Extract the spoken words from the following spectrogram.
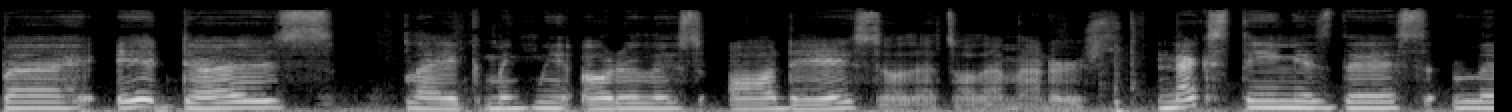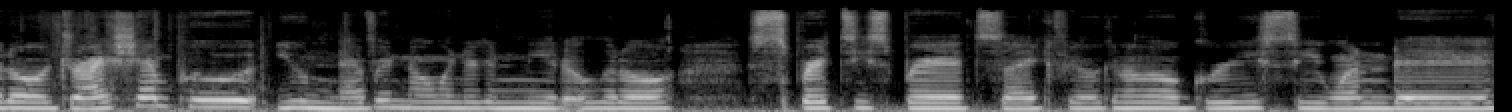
but it does like make me odorless all day so that's all that matters next thing is this little dry shampoo you never know when you're gonna need a little spritzy spritz like if you're looking a little greasy one day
